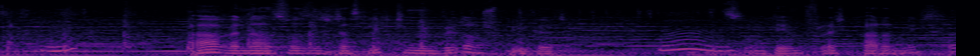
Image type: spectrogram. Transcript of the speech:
Hm? Ja, wenn da so sich das Licht in den Bildern spiegelt. Hm. Ist in dem vielleicht gerade nicht so.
